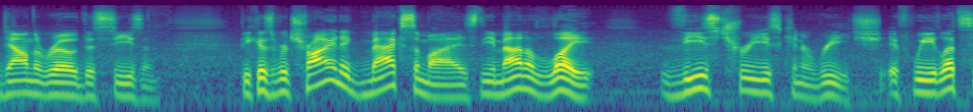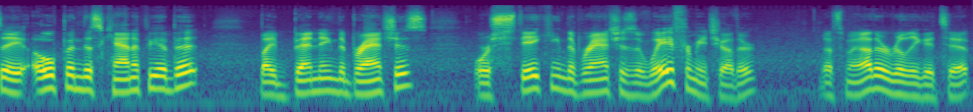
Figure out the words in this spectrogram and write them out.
down the road this season. Because we're trying to maximize the amount of light these trees can reach. If we, let's say, open this canopy a bit by bending the branches or staking the branches away from each other, that's my other really good tip,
